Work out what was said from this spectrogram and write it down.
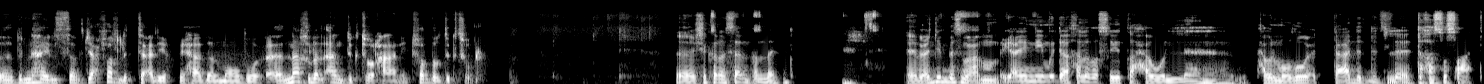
آه، بالنهاية للأستاذ جعفر للتعليق بهذا الموضوع. ناخذ الآن دكتور هاني. تفضل دكتور. شكرا أستاذ محمد. آه، بعدين بس يعني مداخلة بسيطة حول آه، حول موضوع تعدد التخصصات.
